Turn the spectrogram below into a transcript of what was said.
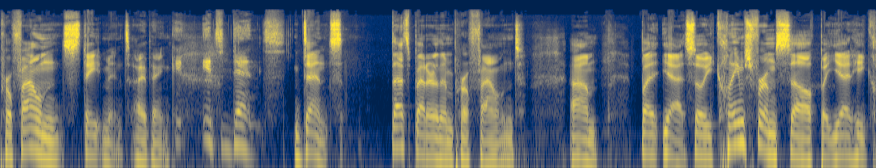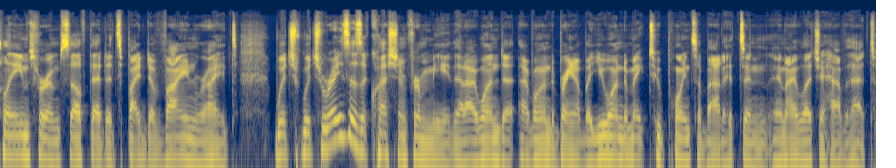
profound statement, I think. It, it's dense. Dense. That's better than profound. Um, but yeah, so he claims for himself, but yet he claims for himself that it's by divine right, which which raises a question for me that I wanted to I wanted to bring up. But you wanted to make two points about it, and and I let you have that,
